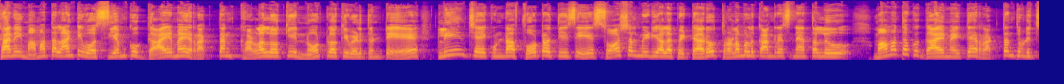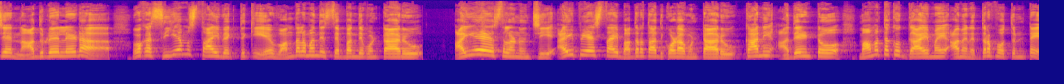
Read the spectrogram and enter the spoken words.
కానీ మమత లాంటి ఓ సీఎంకు గాయమై రక్తం కళ్ళలోకి నోట్లోకి వెళుతుంటే క్లీన్ చేయకుండా ఫోటో తీసి సోషల్ మీడియాలో పెట్టారు తృణమూల్ కాంగ్రెస్ నేతలు. మమతకు గాయమైతే రక్తం తుడిచే నాదుడే లేడా? ఒక సీఎం స్థాయి వ్యక్తికి వందల మంది సిబ్బంది ఉంటారు. ఐఏఎస్ల నుంచి ఐపీఎస్ స్థాయి భద్రతాది కూడా ఉంటారు. కానీ అదేంటో మమతకు గాయమై ఆమె నిద్రపోతుంటే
